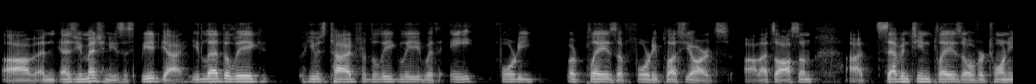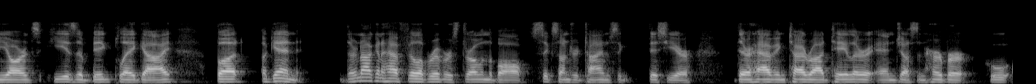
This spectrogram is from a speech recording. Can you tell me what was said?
Uh, and as you mentioned, he's a speed guy. He led the league. He was tied for the league lead with eight 40 or plays of 40 plus yards. Uh, that's awesome. Uh, 17 plays over 20 yards. He is a big play guy. But again, they're not going to have Philip Rivers throwing the ball 600 times this year. They're having Tyrod Taylor and Justin Herbert, who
